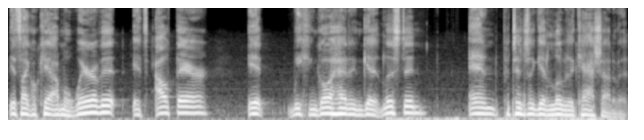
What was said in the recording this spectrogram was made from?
it's like okay, I'm aware of it, it's out there, it we can go ahead and get it listed and potentially get a little bit of cash out of it.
